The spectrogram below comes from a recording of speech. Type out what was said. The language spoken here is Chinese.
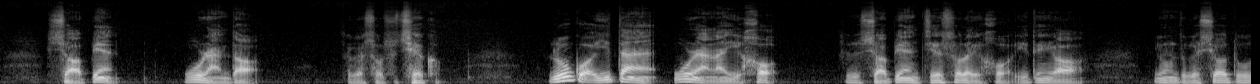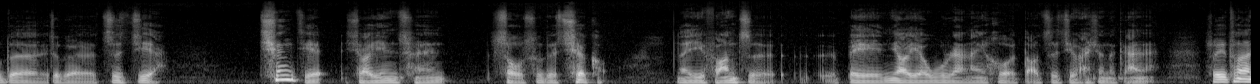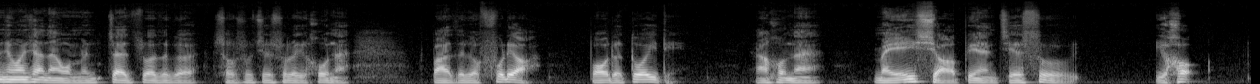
小便。污染到这个手术切口，如果一旦污染了以后，就是小便结束了以后，一定要用这个消毒的这个制剂啊，清洁小阴唇手术的切口，那以防止被尿液污染了以后导致继发性的感染。所以通常情况下呢，我们在做这个手术结束了以后呢，把这个敷料。包的多一点，然后呢，每小便结束以后，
